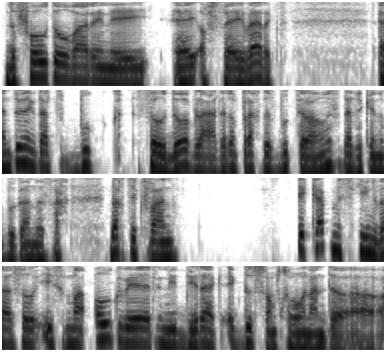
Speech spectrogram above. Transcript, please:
de foto waarin hij, hij of zij werkt. En toen ik dat boek zo doorbladerde, een prachtig boek trouwens, dat ik in de boekhandel zag, dacht ik van. Ik heb misschien wel zoiets, maar ook weer niet direct. Ik doe het soms gewoon aan, de, uh,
